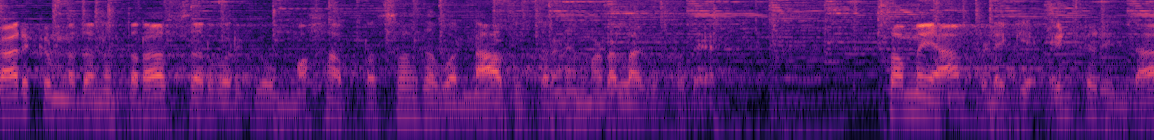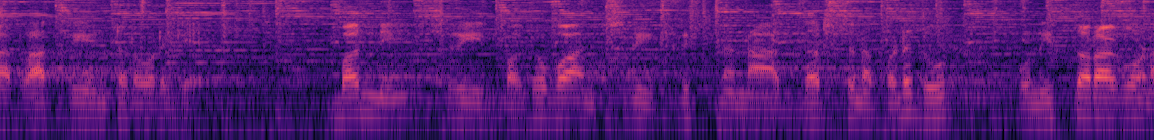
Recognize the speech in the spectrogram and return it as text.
ಕಾರ್ಯಕ್ರಮದ ನಂತರ ಸರ್ವರಿಗೂ ಮಹಾಪ್ರಸಾದವನ್ನು ವಿತರಣೆ ಮಾಡಲಾಗುತ್ತದೆ. ಸಮಯ ಬೆಳಗ್ಗೆ ಎಂಟರಿಂದ ರಾತ್ರಿ ಎಂಟರವರೆಗೆ. ಬನ್ನಿ ಶ್ರೀ ಭಗವಾನ್ ಶ್ರೀ ಕೃಷ್ಣನ ದರ್ಶನ ಪಡೆದು ಪುನೀತರಾಗೋಣ.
